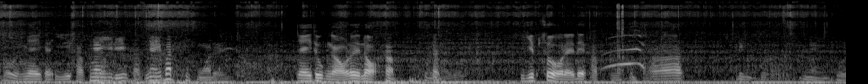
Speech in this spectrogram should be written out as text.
โอ้ใหญ่กันอีครับใหญ่ดีครับใหญ่บัดทุกหัวเลยใหญ่ทุกเหงาเลยเนาะครับยิบโซ่อะไรเด้ครับอ่าดึงใหญ่โอ้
